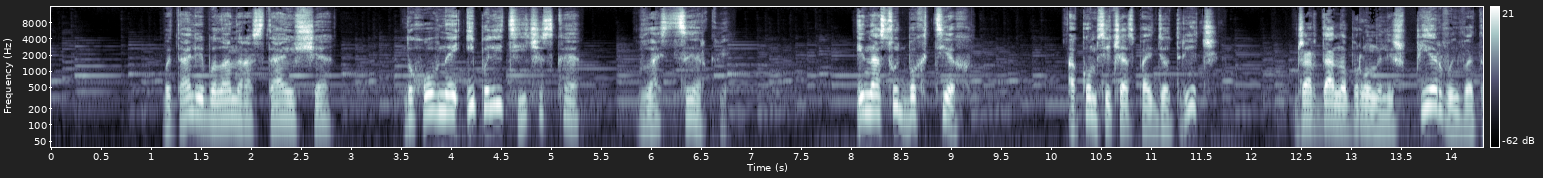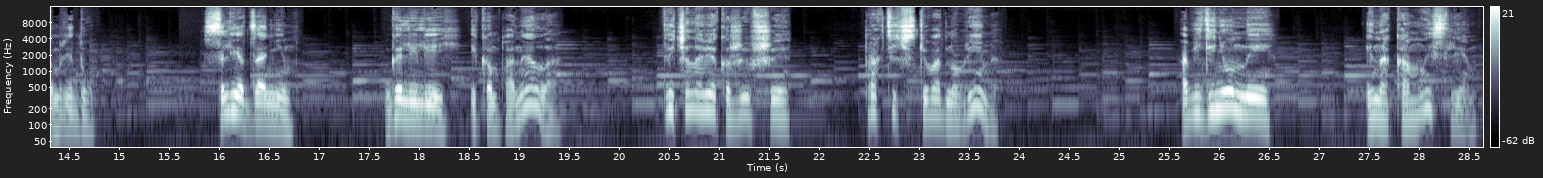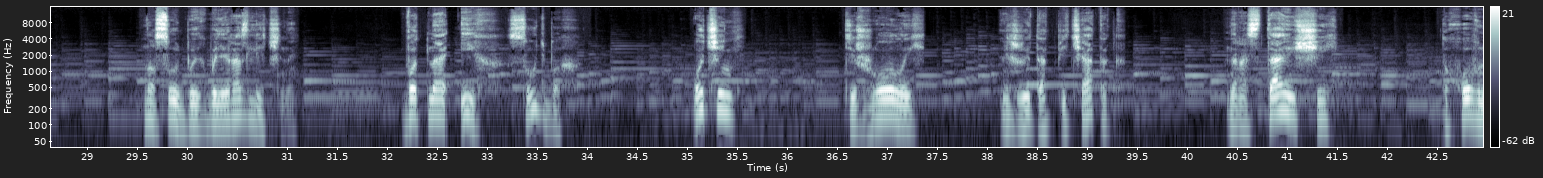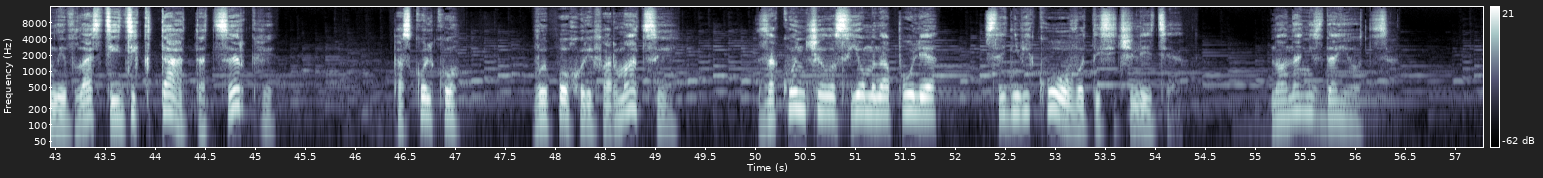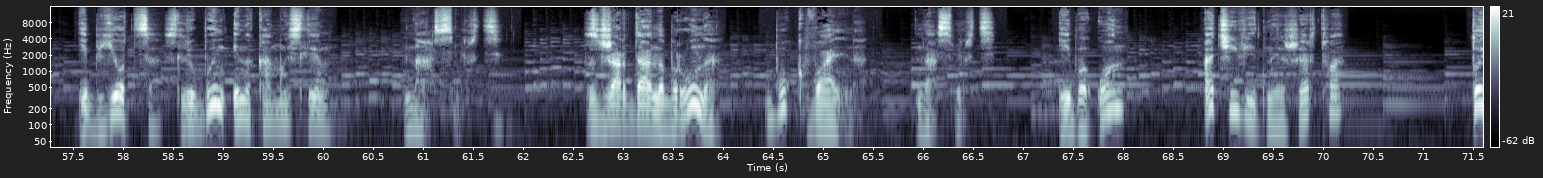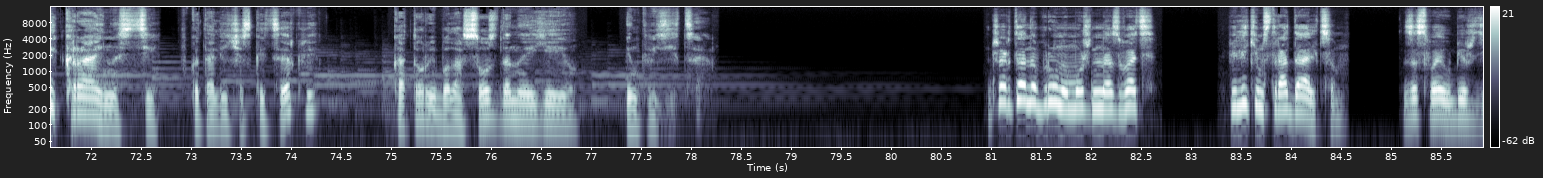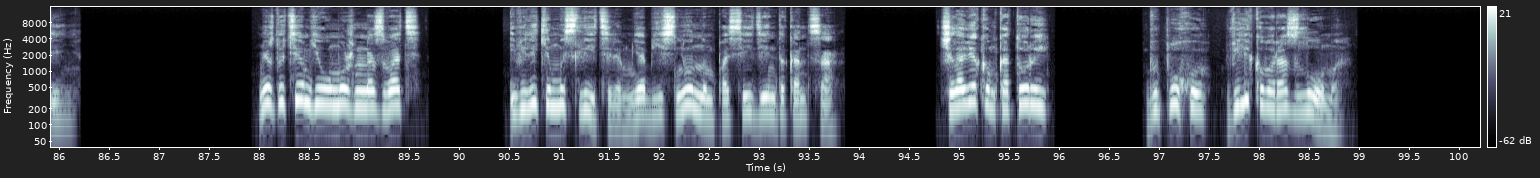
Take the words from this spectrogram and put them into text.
в Италии была нарастающая духовная и политическая власть церкви. И на судьбах тех, о ком сейчас пойдет речь, Джордано Бруно лишь первый в этом ряду. След за ним Галилей и Кампанелла, три человека, жившие практически в одно время, объединенные инакомыслием, но судьбы их были различны. Вот на их судьбах очень тяжелый лежит отпечаток нарастающей духовной власти и диктата церкви, поскольку в эпоху реформации закончилась ее монополия средневекового тысячелетия, но она не сдается и бьется с любым инакомыслием насмерть. С Джордана Бруно буквально насмерть, ибо он – очевидная жертва той крайности в католической церкви, которой была создана ею инквизиция. Джордано Бруно можно назвать великим страдальцем за свои убеждения. Между тем его можно назвать и великим мыслителем, необъясненным по сей день до конца. Человеком, который в эпоху великого разлома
